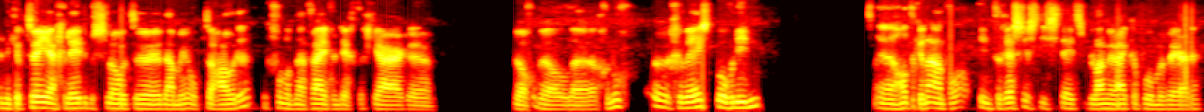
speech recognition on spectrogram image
En ik heb twee jaar geleden besloten daarmee op te houden. Ik vond het na 35 jaar uh, wel, wel uh, genoeg uh, geweest. Bovendien had ik een aantal interesses die steeds belangrijker voor me werden.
